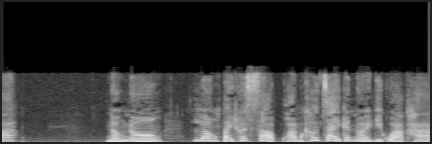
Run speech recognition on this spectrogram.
ะ น้องๆ ลองไปทดสอบความเข้าใจกันหน่อยดีกว่าค่ะ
